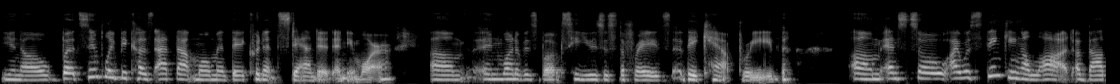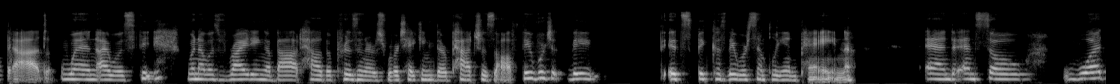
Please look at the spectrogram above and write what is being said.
you know, but simply because at that moment they couldn't stand it anymore. Um, in one of his books, he uses the phrase "they can't breathe." Um, and so I was thinking a lot about that when I was th- when I was writing about how the prisoners were taking their patches off. They were just, they it's because they were simply in pain. And and so what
